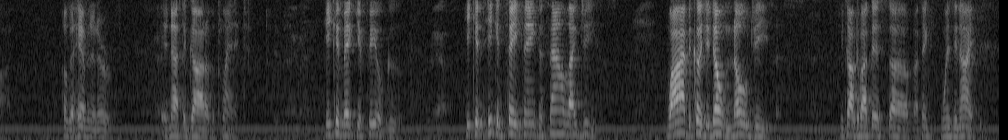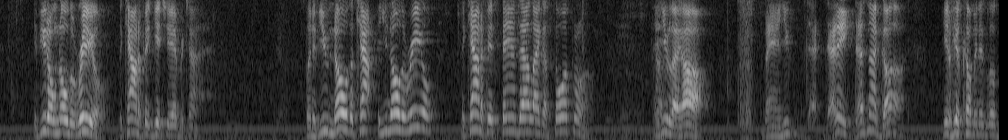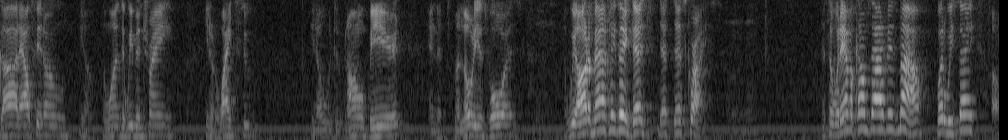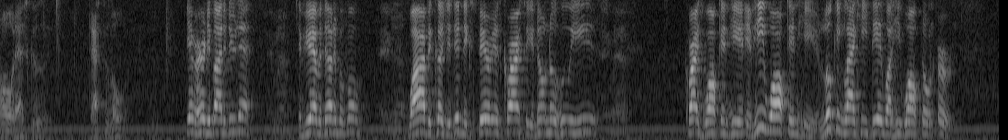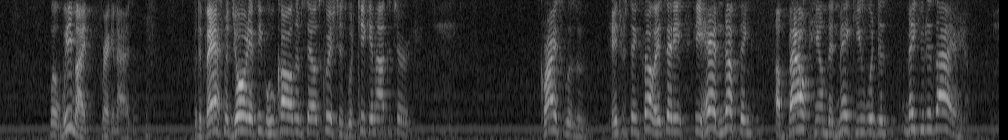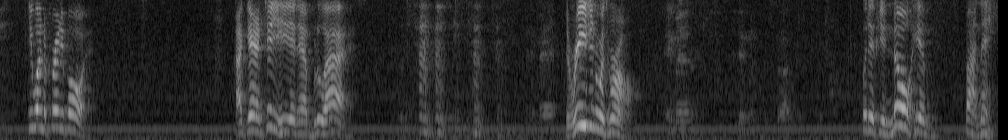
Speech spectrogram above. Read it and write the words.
of the heaven and earth and not the God of the planet. He can make you feel good. He can, he can say things that sound like Jesus. Why? Because you don't know Jesus. We talked about this, uh, I think, Wednesday night. If you don't know the real, the counterfeit gets you every time. But if you know the count, you know the real, the counterfeit stands out like a sore thumb, and you're like, oh, man, you that, that ain't that's not God. You know, he'll come in his little God outfit on, you know, the ones that we've been trained, you know, the white suit, you know, with the long beard and the melodious voice. We automatically think that's that's, that's Christ. And so whatever comes out of his mouth, what do we say? Oh, that's good. That's the Lord. You ever heard anybody do that? Amen. Have you ever done it before? Amen. Why? Because you didn't experience Christ, so you don't know who he is. Amen. Christ walked in here. If he walked in here looking like he did while he walked on earth, well, we might recognize him. But the vast majority of people who call themselves Christians would kick him out the church. Christ was an interesting fellow. It said he, he had nothing about him that make you would des- make you desire him. He wasn't a pretty boy. I guarantee you he didn't have blue eyes. The region was wrong. Amen. Amen. That's God. But if you know him by name,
